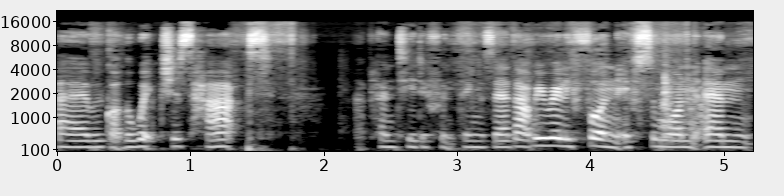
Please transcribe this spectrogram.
uh, we've got the witch's hat, plenty of different things there. That'd be really fun if someone um,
